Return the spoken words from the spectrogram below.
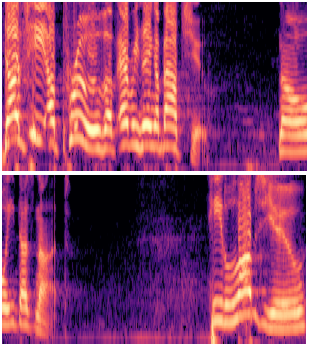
Does he approve of everything about you? No, he does not. He loves you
